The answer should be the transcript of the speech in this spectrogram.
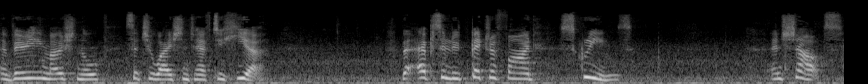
a very emotional situation to have to hear the absolute petrified screams and shouts.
